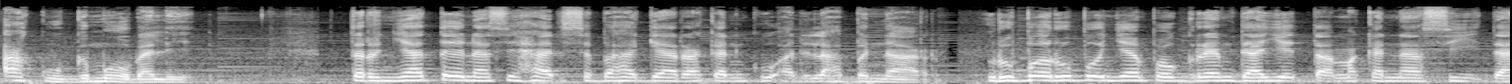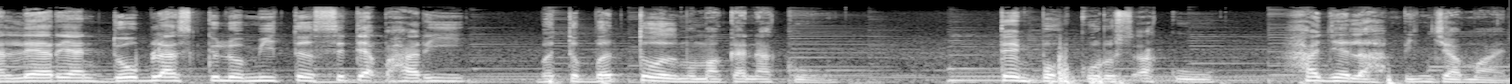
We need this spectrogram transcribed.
Aku gemuk balik. Ternyata nasihat sebahagian rakanku adalah benar. Rupa-rupanya program diet tak makan nasi dan larian 12 km setiap hari betul-betul memakan aku. Tempoh kurus aku hanyalah pinjaman.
